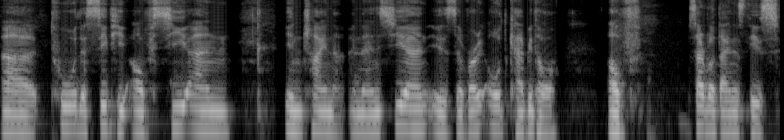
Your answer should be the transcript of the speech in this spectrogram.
uh, to the city of Xi'an in China, and then Xi'an is a very old capital of several dynasties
